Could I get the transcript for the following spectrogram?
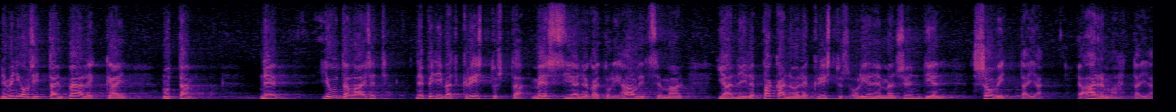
Ne meni osittain päällekkäin, mutta ne juutalaiset, ne pitivät Kristusta Messian, joka tuli hallitsemaan, ja niille pakanoille Kristus oli enemmän syntien sovittaja ja armahtaja.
